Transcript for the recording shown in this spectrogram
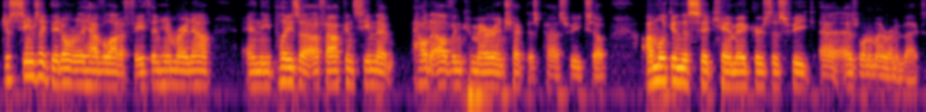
Just seems like they don't really have a lot of faith in him right now and he plays a, Falcons team that held Alvin Kamara in check this past week. So I'm looking to sit Cam Akers this week uh, as one of my running backs.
